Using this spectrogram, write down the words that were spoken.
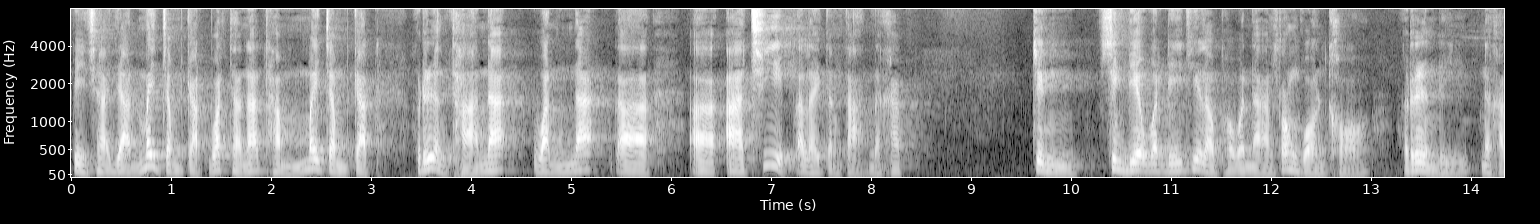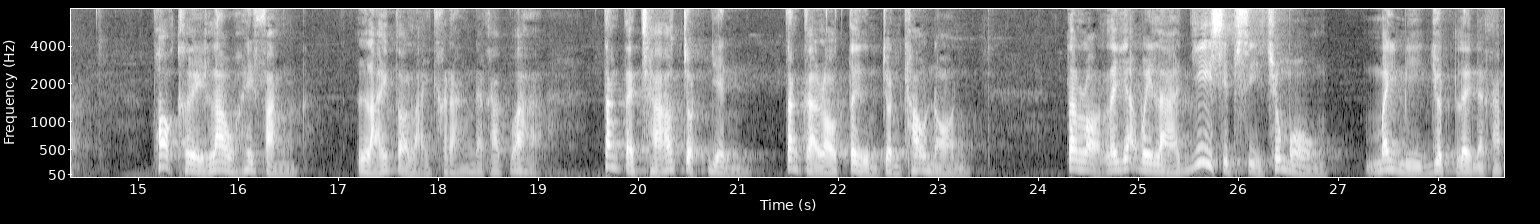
ปรีชาญาณไม่จำกัดวัฒนธรรมไม่จำกัด เรื่องฐานะวันนะอาอาชีพอะไรต่างๆนะครับ จึงสิ่งเดียววันนี้ที่เราภาวนาต้องวอนขอเรื่องนี้นะครับ พ่อเคยเล่าให้ฟังหลายต่อหลายครั้งนะครับว่าตั้งแต่เช้าจดเย็น ตั้งแต่เราตื่นจนเข้านอน ตลอดระยะเวลา 24 ชั่วโมง ไม่มีหยุดเลยนะครับ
